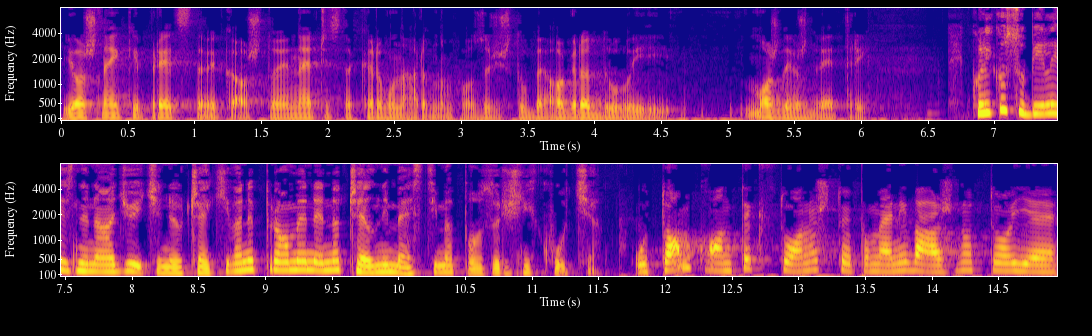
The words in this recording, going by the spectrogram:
još neke predstave kao što je Nečista krv u Narodnom pozorištu u Beogradu i možda još dve, tri. Koliko su bile iznenađujuće neočekivane promene na čelnim mestima pozorišnih kuća? U tom kontekstu ono što je po meni važno to je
